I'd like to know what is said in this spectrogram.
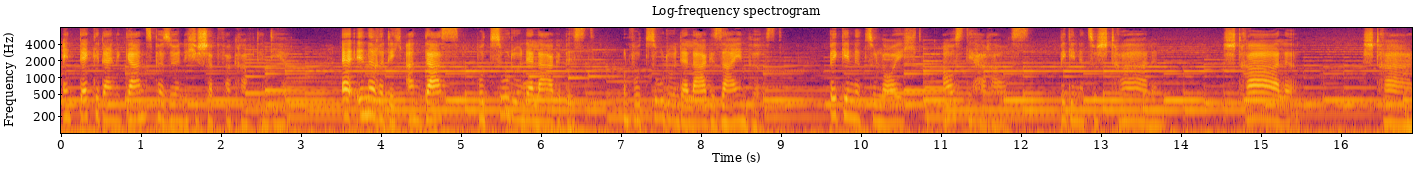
Entdecke deine ganz persönliche Schöpferkraft in dir. Erinnere dich an das, wozu du in der Lage bist und wozu du in der Lage sein wirst. Beginne zu leuchten aus dir heraus. Beginne zu strahlen. Strahle, strahle.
